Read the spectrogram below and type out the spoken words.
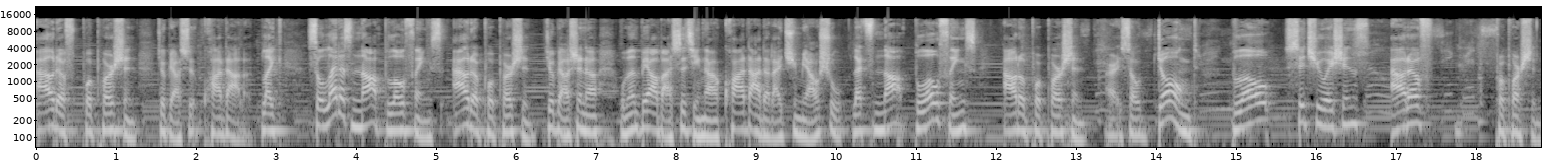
out of proportion 就表示夸大了，like。So let us not blow things out of proportion，就表示呢，我们不要把事情呢夸大的来去描述。Let's not blow things out of proportion. Alright, so don't blow situations out of proportion.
